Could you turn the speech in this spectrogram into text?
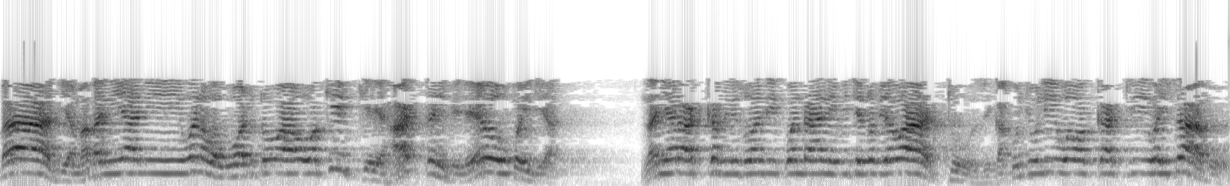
Baadhi ya mabaniani wanawaua watoto wao wa kike hata hivi leo huko india. Na nyaraka zilizoandikwa ndani vitendo vya watu zikakunjuliwa wakati wa hisabu.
